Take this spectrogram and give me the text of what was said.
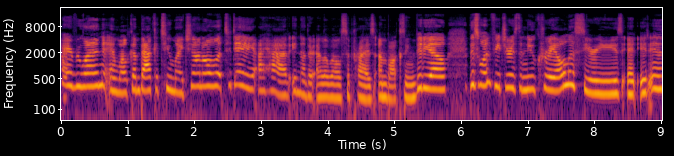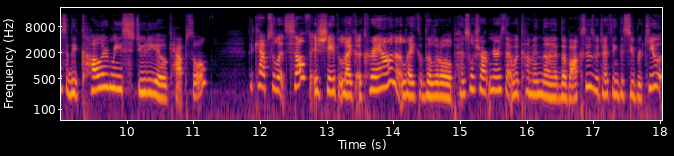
Hi everyone and welcome back to my channel. Today I have another LOL surprise unboxing video. This one features the new Crayola series and it is the Color Me Studio capsule. The capsule itself is shaped like a crayon, like the little pencil sharpeners that would come in the, the boxes, which I think is super cute.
